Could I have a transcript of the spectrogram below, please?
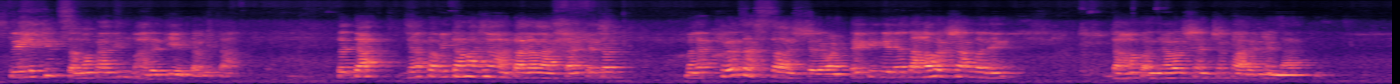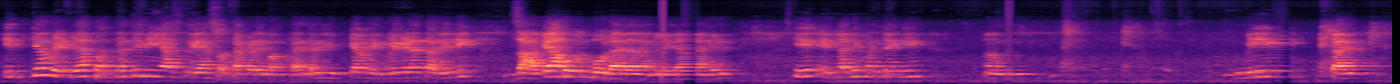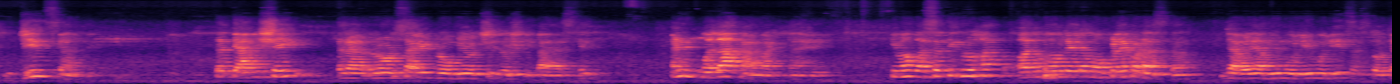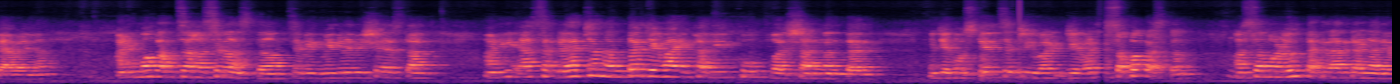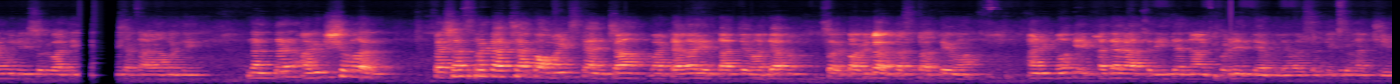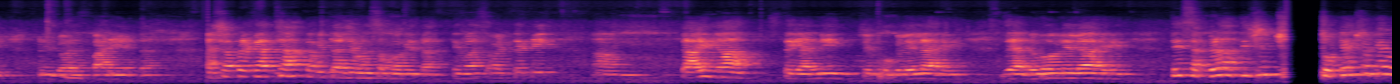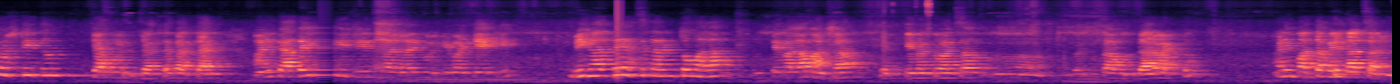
स्त्रीलिखित समकालीन भारतीय कविता. तर त्या ज्या कविता माझ्या हाताला लागतात त्याच्यात मला खरंच असं आश्चर्य वाटतंय की गेल्या दहा वर्षांमध्ये दहा पंधरा वर्षांच्या कालखंडात इतक्या वेगळ्या पद्धतीने या स्त्रिया स्वतःकडे बघतायत आणि इतक्या वेगवेगळ्या तऱ्हेने जाग्या होऊन बोलायला लागलेल्या आहेत. की एखादी म्हणते की मी काय जीन्स घालते. तर त्याविषयी र- रोड साईड रोमिओची दृष्टी काय असते? आणि मला काय वाटतं आहे? किंवा वसतिगृहात अनुभवलेलं मोकळेपण असतं. ज्यावेळी आम्ही मुली मुलीच असतो त्यावेळेला. आणि मग आमचं हसणं असतं आमचे वेगवेगळे विषय असतात. आणि या सगळ्याच्या नंतर जेव्हा एखादी खूप वर्षांनंतर म्हणजे हॉस्टेलचं जेवण जेवण सपक असतं असं म्हणून तक्रार करणाऱ्या मुली सुरुवाती काळामध्ये. नंतर आयुष्यभर तशाच प्रकारच्या कॉमेंट्स त्यांच्या वाट्याला येतात जेव्हा त्या स्वयंपाक करत असतात तेव्हा. आणि मग एखाद्या रात्री त्यांना आठवण येते आपल्या वसतिगृहाची आणि गळत पाणी येतात अशा प्रकारच्या कविता जेव्हा समोर येतात तेव्हा असं वाटतं की काय ह्या स्त्रियांनी जे भोगलेलं आहे जे अनुभवलेलं आहे ते सगळं अतिशय छोट्या छोट्या गोष्टीतून त्या व्यक्त करतायत. आणि त्यातही ती जीन्स घालणारी मुलगी म्हणते की मी घालते याचं कारण तो मला ते मला माझ्या व्यक्तिमत्वाचा चा उद्धार वाटतो आणि मतभेदाचाही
